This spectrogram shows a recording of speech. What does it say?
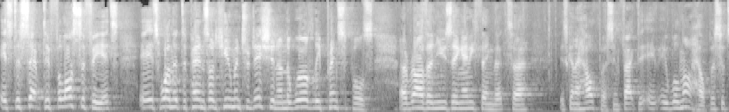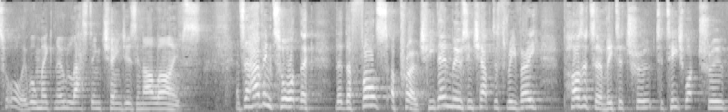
it's deceptive philosophy. It's, it's one that depends on human tradition and the worldly principles uh, rather than using anything that uh, is going to help us. In fact, it, it will not help us at all. It will make no lasting changes in our lives. And so, having taught the, the, the, false approach, he then moves in chapter 3 very positively to, true, to teach what true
